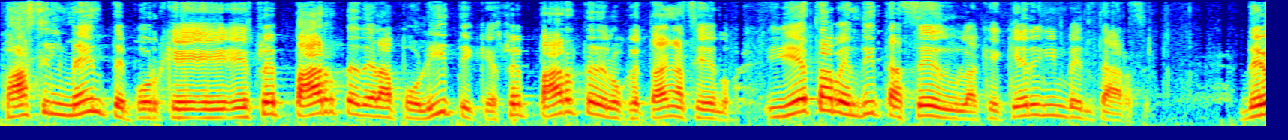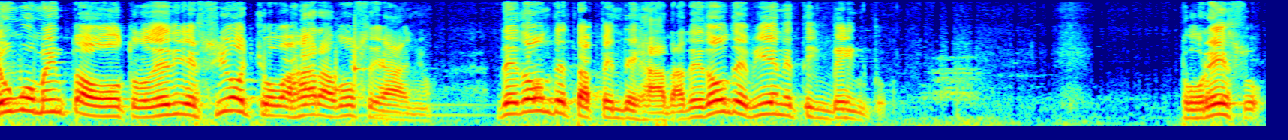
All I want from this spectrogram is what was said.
Fácilmente, porque eh, eso es parte de la política, eso es parte de lo que están haciendo. Y esta bendita cédula que quieren inventarse, de un momento a otro, de 18 bajar a 12 años, ¿de dónde está pendejada? ¿De dónde viene este invento? Por eso,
